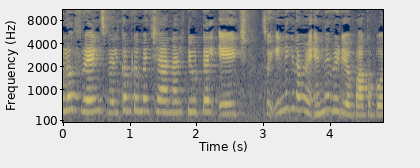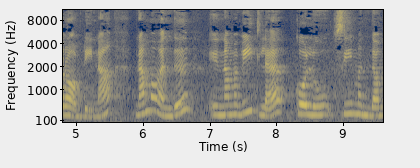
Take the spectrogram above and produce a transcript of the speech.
Hello friends welcome to my channel tutorial age so இன்றைக்கி நம்ம என்ன வீடியோ பார்க்க போகிறோம் அப்படின்னா நம்ம வந்து நம்ம வீட்டில் கொலு சீமந்தம்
